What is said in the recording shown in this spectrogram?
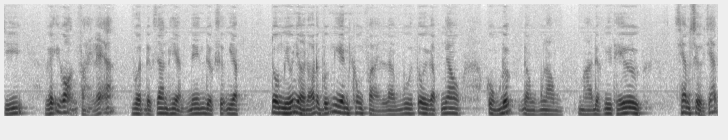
trí gãy gọn phải lẽ, vượt được gian hiểm nên được sự nghiệp. Tôn miếu nhờ đó được vững yên, không phải là vua tôi gặp nhau cùng đức đồng lòng mà được như thế ư. Xem sử chép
